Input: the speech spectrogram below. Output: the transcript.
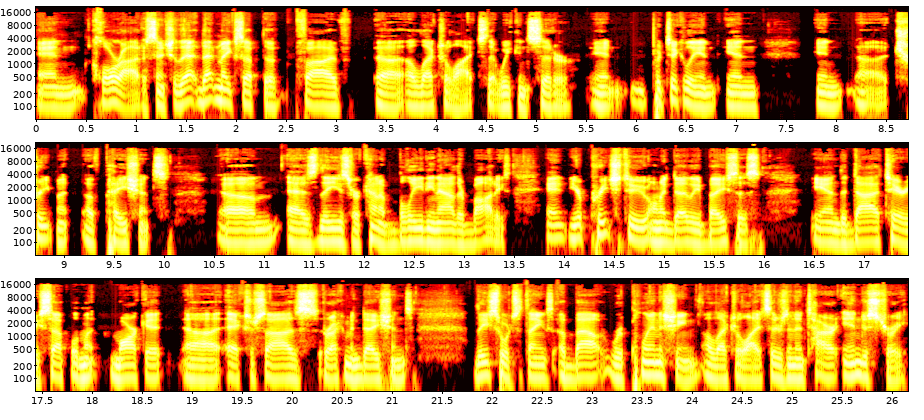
and chloride. Essentially, that that makes up the five uh, electrolytes that we consider, in particularly in in in uh, treatment of patients um, as these are kind of bleeding out of their bodies. And you're preached to on a daily basis in the dietary supplement market, uh, exercise recommendations, these sorts of things about replenishing electrolytes. There's an entire industry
